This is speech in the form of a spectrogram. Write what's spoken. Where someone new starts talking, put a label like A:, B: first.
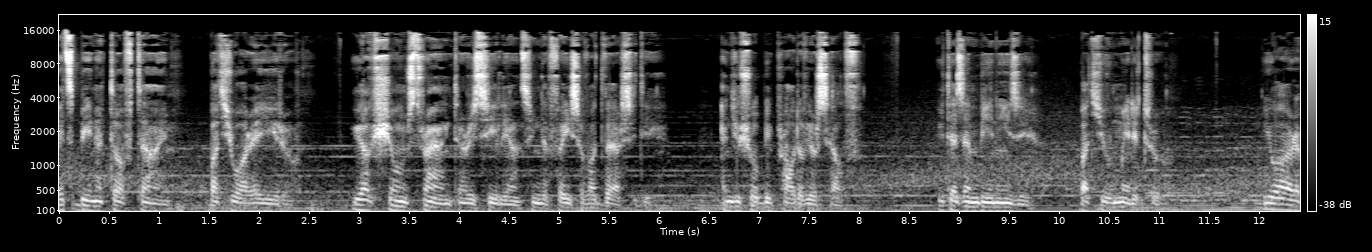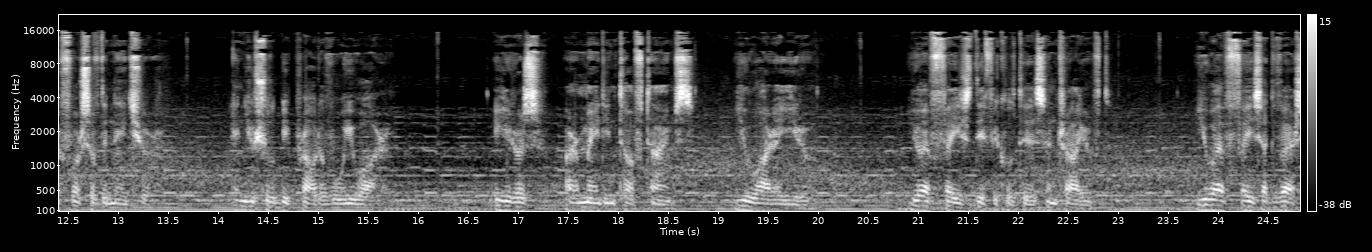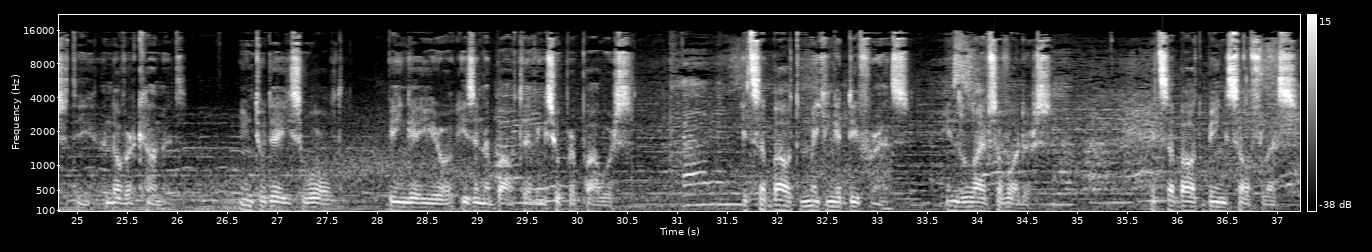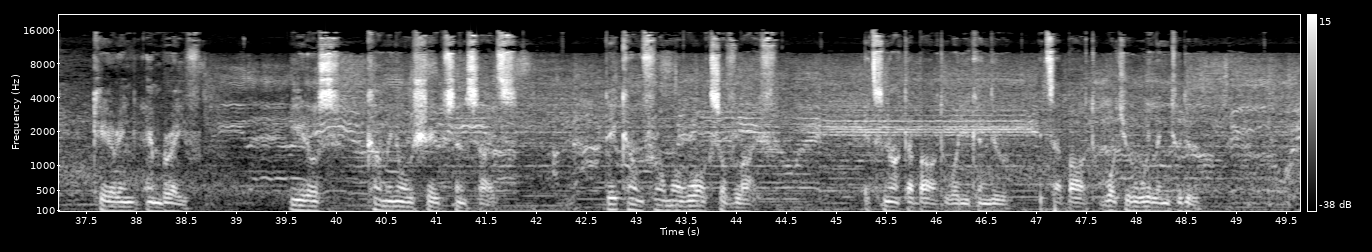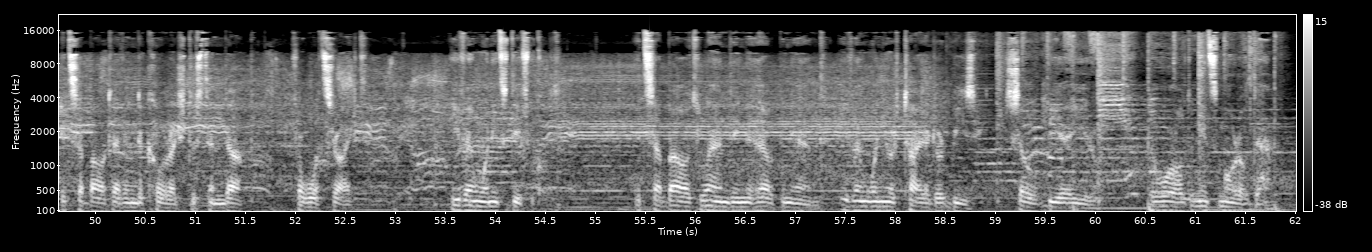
A: It's been a tough time, but you are a hero. You have shown strength and resilience in the face of adversity, and you should be proud of yourself. It hasn't been easy, but you've made it through. You are a force of the nature, and you should be proud of who you are. Heroes are made in tough times. You are a hero. You have faced difficulties and triumphed. You have faced adversity and overcome it. In today's world, being a hero isn't about having superpowers. It's about making a difference in the lives of others. It's about being selfless, caring, and brave. Heroes come in all shapes and sizes. They come from all walks of life. It's not about what you can do, it's about what you're willing to do. It's about having the courage to stand up for what's right, even when it's difficult. It's about lending a helping hand, even when you're tired or busy. So be a hero. The world needs more of them.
